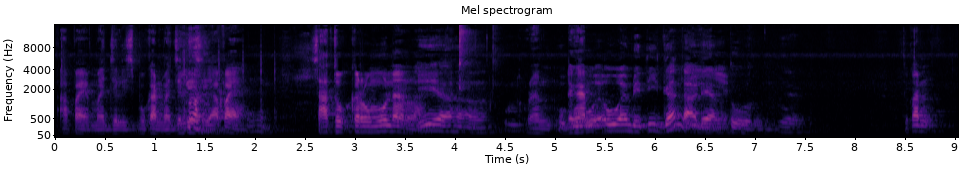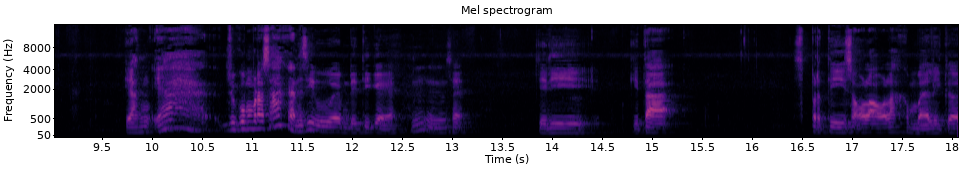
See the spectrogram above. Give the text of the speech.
apa ya majelis bukan majelis sih apa ya satu kerumunan lah iya dan dengan U- UMD 3 nggak ada yang turun Iya. itu kan yang ya cukup merasakan sih UMD 3 ya Mm-mm. Saya- jadi kita seperti seolah-olah kembali ke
